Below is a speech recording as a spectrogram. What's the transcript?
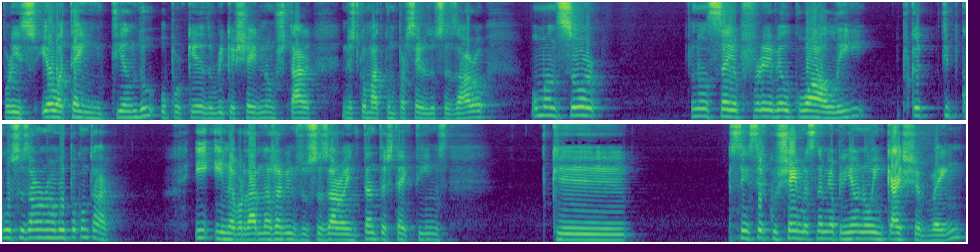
Por isso eu até entendo o porquê de Ricochet não estar neste combate como parceiro do Cesaro o Mansour, não sei, eu preferia vê-lo com o Ali, porque tipo, com o Cesaro não há muito para contar. E, e na verdade nós já vimos o Cesaro em tantas tag teams que sem ser que o Sheamus, na minha opinião, não encaixa bem.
